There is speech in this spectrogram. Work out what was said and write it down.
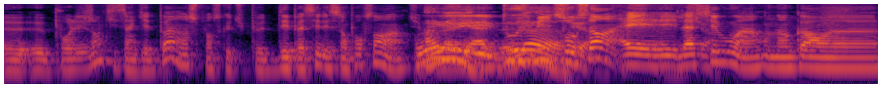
euh, euh, pour les gens qui s'inquiètent pas, hein, je pense que tu peux dépasser les 100%. Hein. Tu Oui, peux oui, oui, 12 oui, 000%. bien et lâchez-vous, hein, on est encore. euh,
